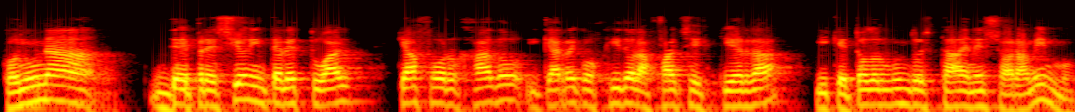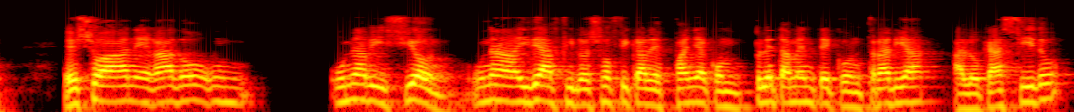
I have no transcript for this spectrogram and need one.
con una depresión intelectual que ha forjado y que ha recogido la falsa izquierda y que todo el mundo está en eso ahora mismo. Eso ha negado una visión, una idea filosófica de España completamente contraria a lo que ha sido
